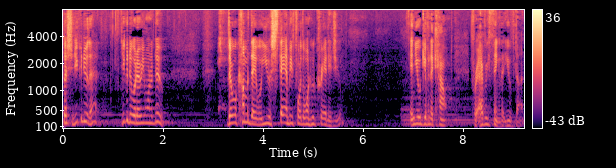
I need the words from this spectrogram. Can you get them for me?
Listen, you can do that. You can do whatever you want to do. There will come a day where you stand before the one who created you and you will give an account for everything that you've done.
